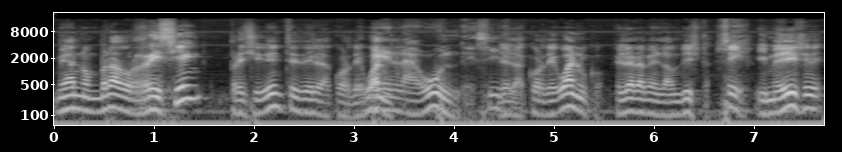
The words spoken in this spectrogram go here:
me ha nombrado recién presidente del acorde De Huánuco. la hunde, sí. Del acorde Huánuco. Él era belaundista. Sí. Y me dice,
